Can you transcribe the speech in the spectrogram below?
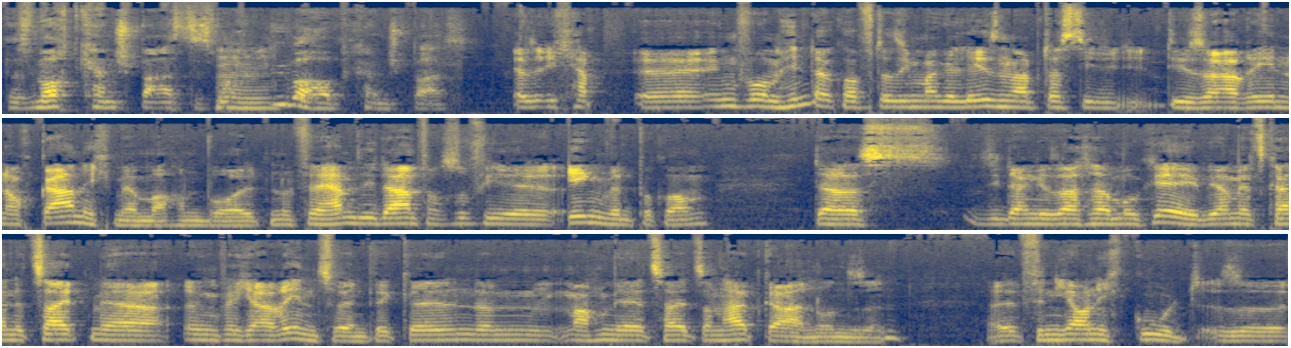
Das macht keinen Spaß, das macht mhm. überhaupt keinen Spaß. Also ich habe äh, irgendwo im Hinterkopf, dass ich mal gelesen habe, dass die diese Arenen auch gar nicht mehr machen wollten. Und vielleicht haben sie da einfach so viel Gegenwind bekommen, dass sie dann gesagt haben, okay, wir haben jetzt keine Zeit mehr, irgendwelche Arenen zu entwickeln, dann machen wir jetzt halt so einen halbgaren Unsinn. Äh, Finde ich auch nicht gut. Also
